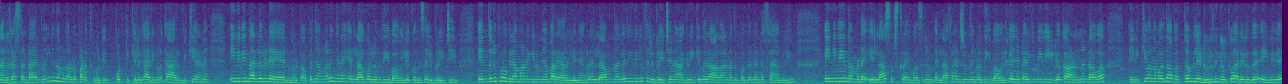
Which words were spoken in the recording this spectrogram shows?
നല്ല രസമുണ്ടായിരുന്നു. ഇനി നമ്മൾ നമ്മുടെ പടക്കം കൊട്ടി പൊട്ടിക്കലും കാര്യങ്ങളൊക്കെ ആരംഭിക്കുകയാണ്. ഇനി നല്ലൊരു ഡേ ആയിരുന്നു കേട്ടോ. അപ്പം ഞങ്ങളിങ്ങനെ എല്ലാ കൊല്ലവും ദീപാവലിയൊക്കെ ഒന്ന് സെലിബ്രേറ്റ് ചെയ്യും. എന്തൊരു പ്രോഗ്രാം ആണെങ്കിലും ഞാൻ പറയാറില്ലേ ഞങ്ങളെല്ലാം നല്ല രീതിയിൽ സെലിബ്രേറ്റ് ചെയ്യാൻ ആഗ്രഹിക്കുന്ന ഒരാളാണ്. അതുപോലെ തന്നെ എന്റെ ഫാമിലിയും. എനിവേ നമ്മുടെ എല്ലാ സബ്സ്ക്രൈബേഴ്സിനും എല്ലാ ഫ്രണ്ട്സിനും നിങ്ങൾ ദീപാവലി കഴിഞ്ഞിട്ടായിരിക്കും ഈ വീഡിയോ കാണുന്നുണ്ടാവുക. എനിക്ക് വന്ന പോലത്തെ അബദ്ധം ലഡുവിൽ നിങ്ങൾക്ക് വരരുത്. എനിവേ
